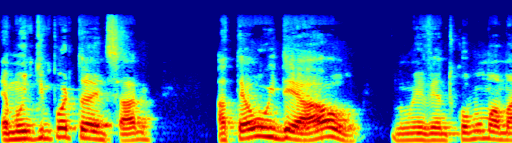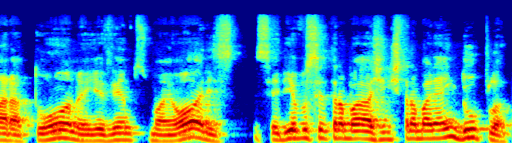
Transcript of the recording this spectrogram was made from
é muito importante, sabe? Até o ideal, num evento como uma maratona e eventos maiores, seria você trabalhar, a gente trabalhar em dupla.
